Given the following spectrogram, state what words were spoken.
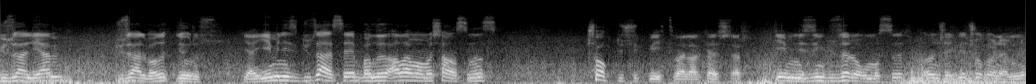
Güzel yem, güzel balık diyoruz. Yani yeminiz güzelse balığı alamama şansınız çok düşük bir ihtimal arkadaşlar. Yeminizin güzel olması öncelikle çok önemli.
